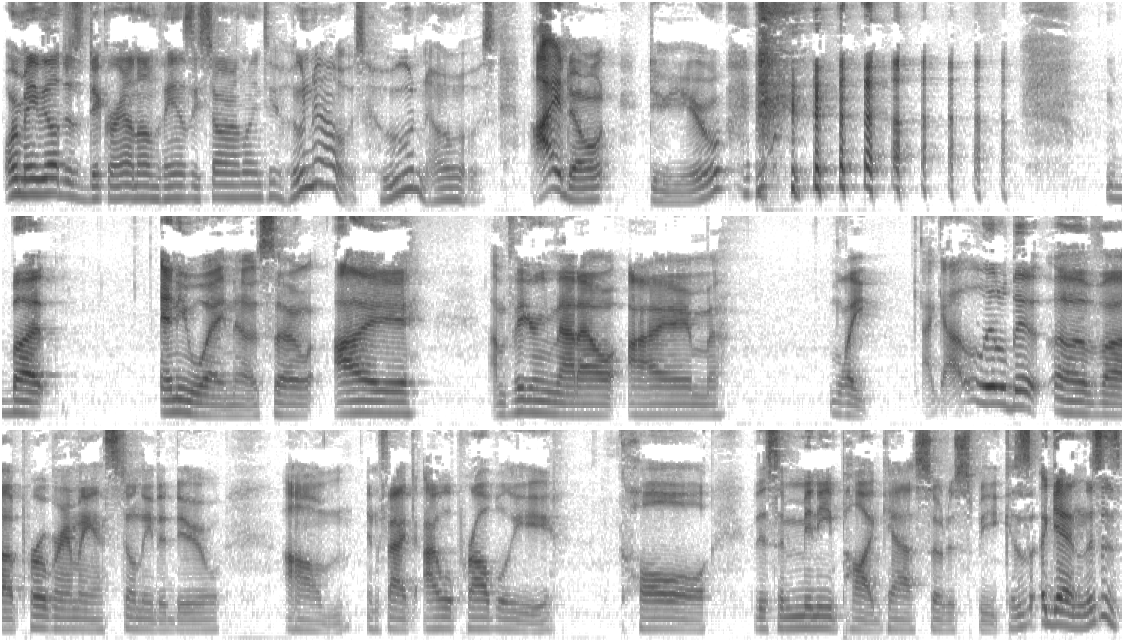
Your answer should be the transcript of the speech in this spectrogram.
Or maybe I'll just dick around on Phantasy Star Online 2. Who knows? Who knows? I don't. Do you? but anyway, no. So I I'm figuring that out. I'm like I got a little bit of uh, programming I still need to do. Um, in fact, I will probably call this a mini podcast, so to speak. Because again, this is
